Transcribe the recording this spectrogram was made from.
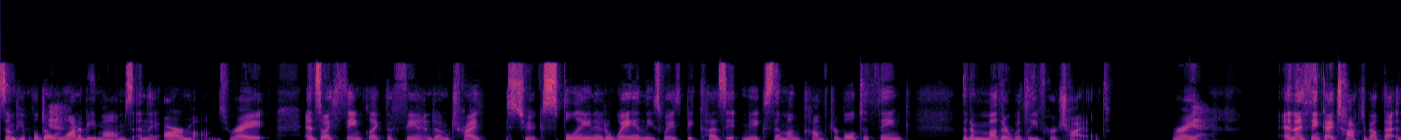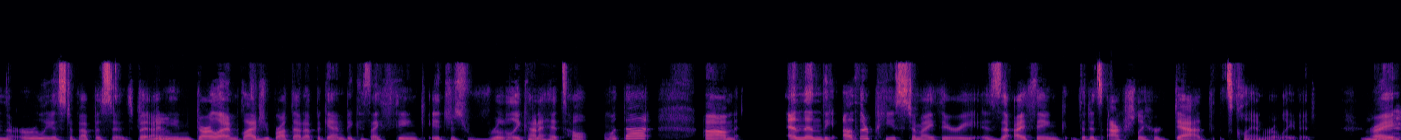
some people don't Yeah. want to be moms and they are moms right and so i think like the fandom tries to explain it away in these ways because it makes them uncomfortable to think that a mother would leave her child right? Yeah. and i think i talked about that in the earliest of episodes but i mean darla i'm glad you brought that up again because i think it just really kind of hits home with that. Um and then the other piece to my theory is that i think that it's actually her dad that's clan related Mm-hmm. right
